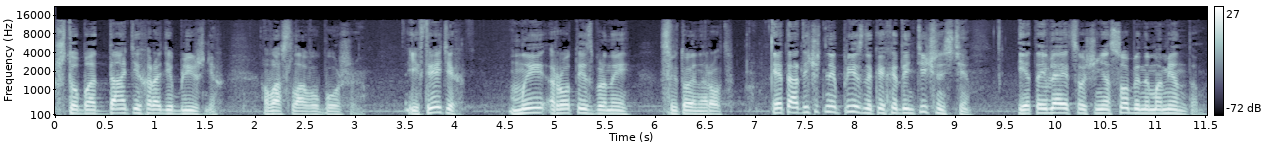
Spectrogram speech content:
чтобы отдать их ради ближних во славу Божию. И в-третьих, мы род избранный святой народ. Это отличительный признак их идентичности, и это является очень особенным моментом.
